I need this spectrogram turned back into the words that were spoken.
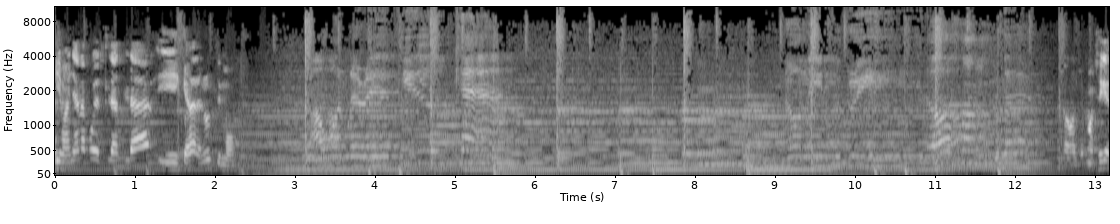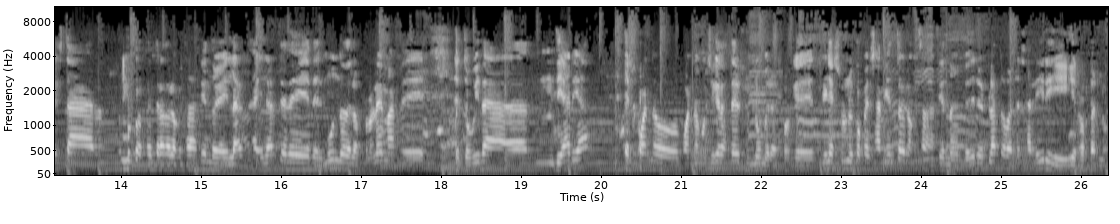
y mañana puedes tirar, y quedar el último. Cuando consigues estar muy concentrado en lo que estás haciendo y aislar- aislarte de- del mundo, de los problemas, de, tu vida diaria, es cuando, cuando consigues hacer esos números, porque tienes un único pensamiento en lo que estás haciendo, en pedir el plato, vas a salir y, romperlo.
